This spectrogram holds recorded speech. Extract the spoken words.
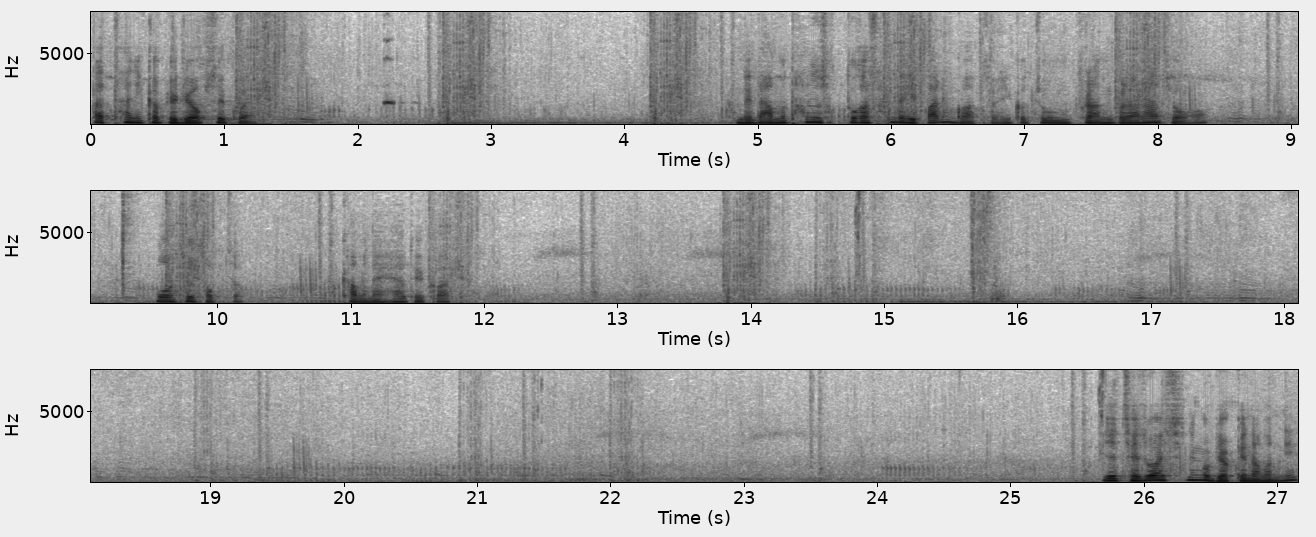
따뜻하니까 별일 없을 거야. 근데 나무 타는 속도가 상당히 빠른 것 같죠. 이거 좀 불안불안하죠. 뭐 어쩔 수 없죠. 감안해야 될 것 같아요. 얘 제조할 수 있는 거 몇 개 남았니?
